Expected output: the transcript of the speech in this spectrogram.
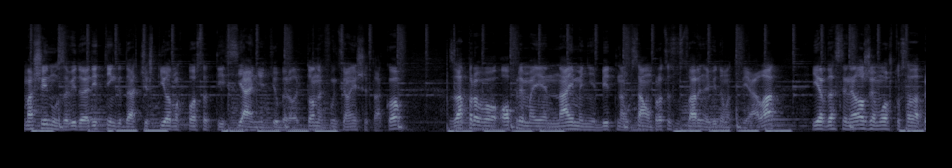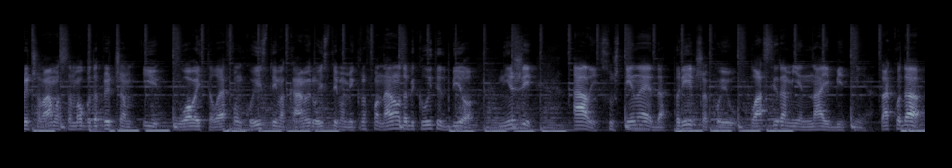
mašinu za video editing, da ćeš ti odmah postati sjajan YouTuber, ali to ne funkcioniše tako. Zapravo, oprema je najmanje bitna u samom procesu stvaranja videomaterijala, jer da se ne lažem ovo što sada pričam vama, sam mogu da pričam i u ovaj telefon koji isto ima kameru, isto ima mikrofon, naravno da bi kvalitet bio niži, ali suština je da priča koju plasiram je najbitnija. Tako da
